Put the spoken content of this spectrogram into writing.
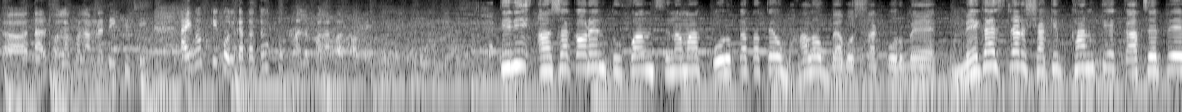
আহ, তার ফলাফল আমরা দেখেছি। আই হোপ কি কলকাতাতেও খুব ভালো ফলাফল হবে। তিনি আশা করেন তুফান সিনেমা কলকাতাতেও ভালো ব্যবসা করবে। মেগাস্টার শাকিব খানকে কাছে পেয়ে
